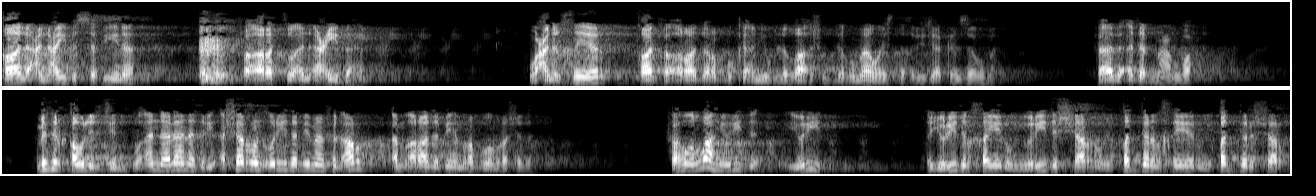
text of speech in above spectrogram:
قال عن عيب السفينة فأردت أن أعيبها. وعن الخير قال فأراد ربك أن يبلغا أشدهما ويستخرجا كنزهما. فهذا أدب مع الله. مثل قول الجن وأن لا ندري أشر أريد بمن في الأرض أم أراد بهم ربهم رشدا. فهو الله يريد يريد يريد الخير ويريد الشر ويقدر الخير ويقدر الشر.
